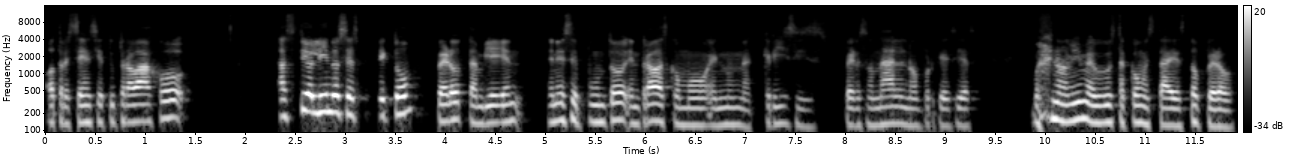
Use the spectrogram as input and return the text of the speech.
otra esencia tu trabajo. Ha sido lindo ese aspecto, pero también en ese punto entrabas como en una crisis personal, ¿no? Porque decías, bueno, a mí me gusta cómo está esto, pero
